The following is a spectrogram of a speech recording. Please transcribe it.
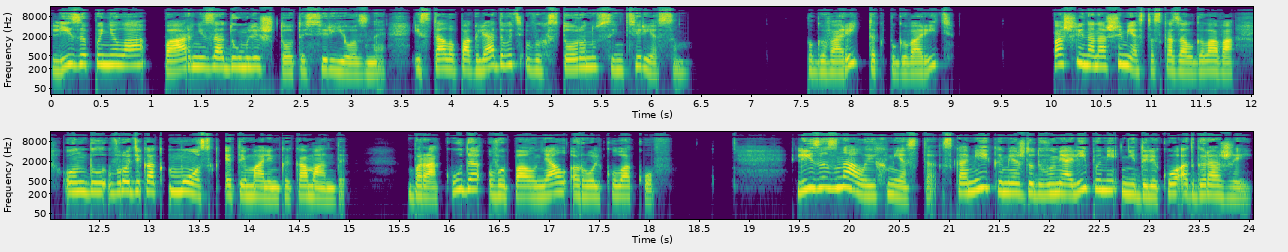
Лиза поняла, парни задумали что-то серьезное и стала поглядывать в их сторону с интересом. «Поговорить так поговорить». «Пошли на наше место», — сказал голова. Он был вроде как мозг этой маленькой команды. Барракуда выполнял роль кулаков. Лиза знала их место, скамейка между двумя липами недалеко от гаражей.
